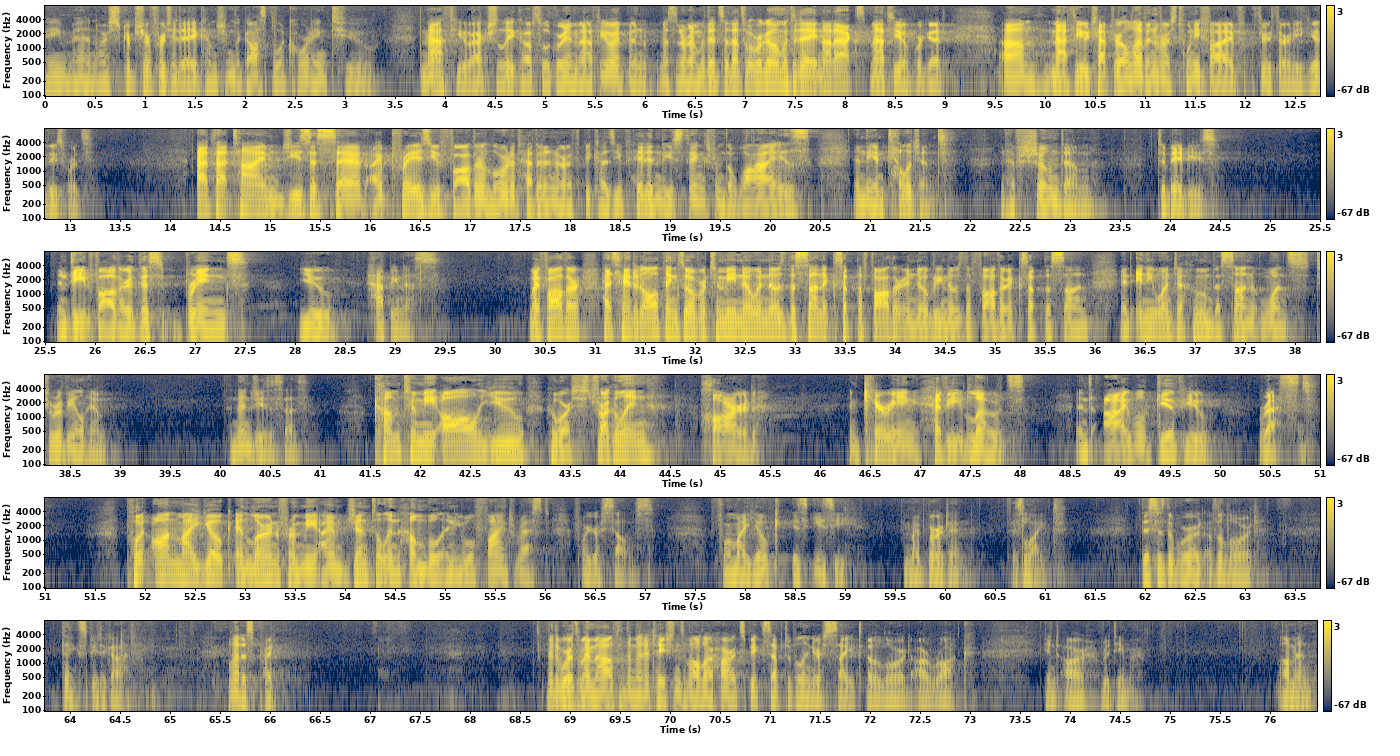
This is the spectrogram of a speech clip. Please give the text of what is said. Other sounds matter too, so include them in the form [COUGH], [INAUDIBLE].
Amen. Our scripture for today comes from the Gospel according to Matthew, actually. Gospel according to Matthew. I've been messing around with it, so that's what we're going with today, not Acts. Matthew, we're good. Um, Matthew chapter 11, verse 25 through 30. Hear these words. At that time, Jesus said, I praise you, Father, Lord of heaven and earth, because you've hidden these things from the wise and the intelligent and have shown them to babies. Indeed, Father, this brings you happiness. My Father has handed all things over to me. No one knows the Son except the Father, and nobody knows the Father except the Son, and anyone to whom the Son wants to reveal him. And then Jesus says, Come to me, all you who are struggling hard and carrying heavy loads, and I will give you rest. Put on my yoke and learn from me. I am gentle and humble, and you will find rest for yourselves. For my yoke is easy, and my burden is light. This is the word of the Lord. Thanks be to God. Let us pray. May the words of my mouth and the meditations of all our hearts be acceptable in your sight, O Lord, our rock and our Redeemer. Amen.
